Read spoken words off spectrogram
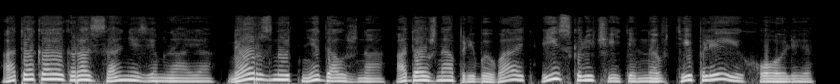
а такая краса неземная мерзнуть не должна, а должна пребывать исключительно в тепле и холе.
